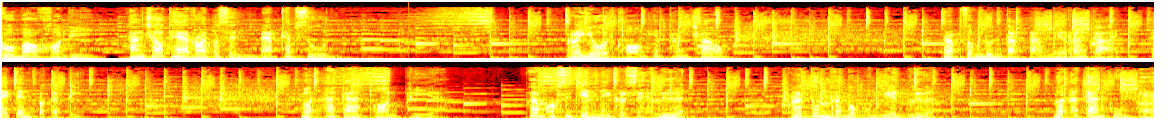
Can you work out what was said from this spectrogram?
Global c o d y ทางเช่าแท้100%แบบแคปซูล ประโยชน์ของเห็ดทางเช่า ปรับสมดุลต่างๆ ในร่างกายให้เป็นปกติ ลดอาการอ่อนเพลีย เพิ่มออกซิเจนในกระแสเลือด กระตุ้นระบบหมุนเวียนเลือด ลดอาการภูมิแพ้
